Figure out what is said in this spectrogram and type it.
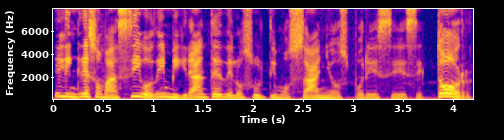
el ingreso masivo de inmigrantes de los últimos años por ese sector.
